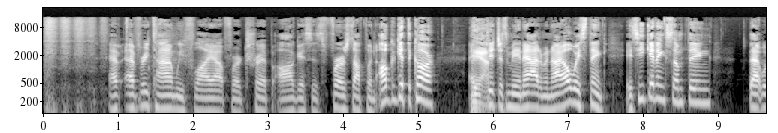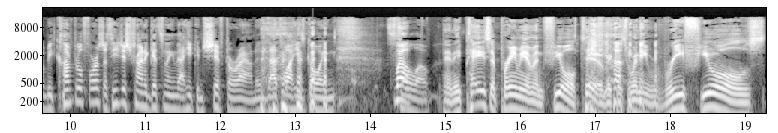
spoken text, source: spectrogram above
Every time we fly out for a trip, August is first off when I'll go get the car, and Yeah. he ditches me and Adam. And I always think, is he getting something that would be comfortable for us, or is he just trying to get something that he can shift around, and that's why he's going Well- solo? And he pays a premium in fuel too because when he refuels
